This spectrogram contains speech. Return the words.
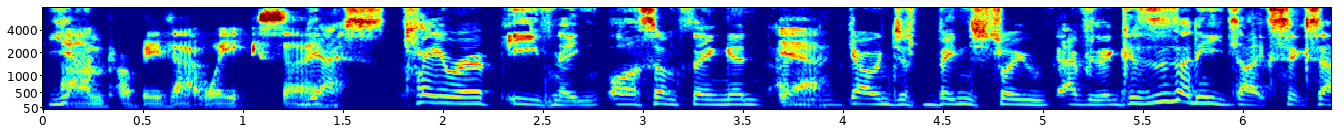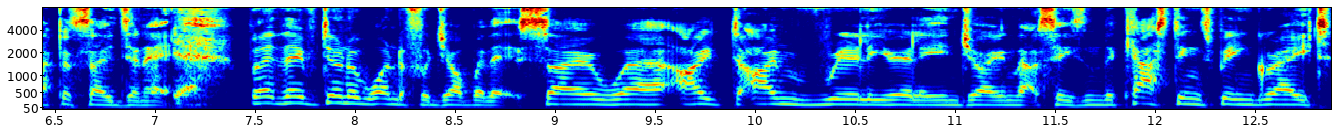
yeah. Um, probably that week. So yes, clearer evening or something, and, and yeah. go and just binge through everything because there's only like six episodes in it. Yeah. But they've done a wonderful job with it. So uh, I, I'm really, really enjoying that season. The casting's been great.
